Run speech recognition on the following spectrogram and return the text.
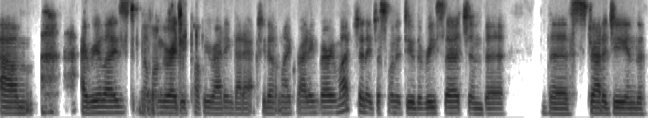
um, I realized the longer I did copywriting that I actually don't like writing very much, and I just want to do the research and the the strategy and the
